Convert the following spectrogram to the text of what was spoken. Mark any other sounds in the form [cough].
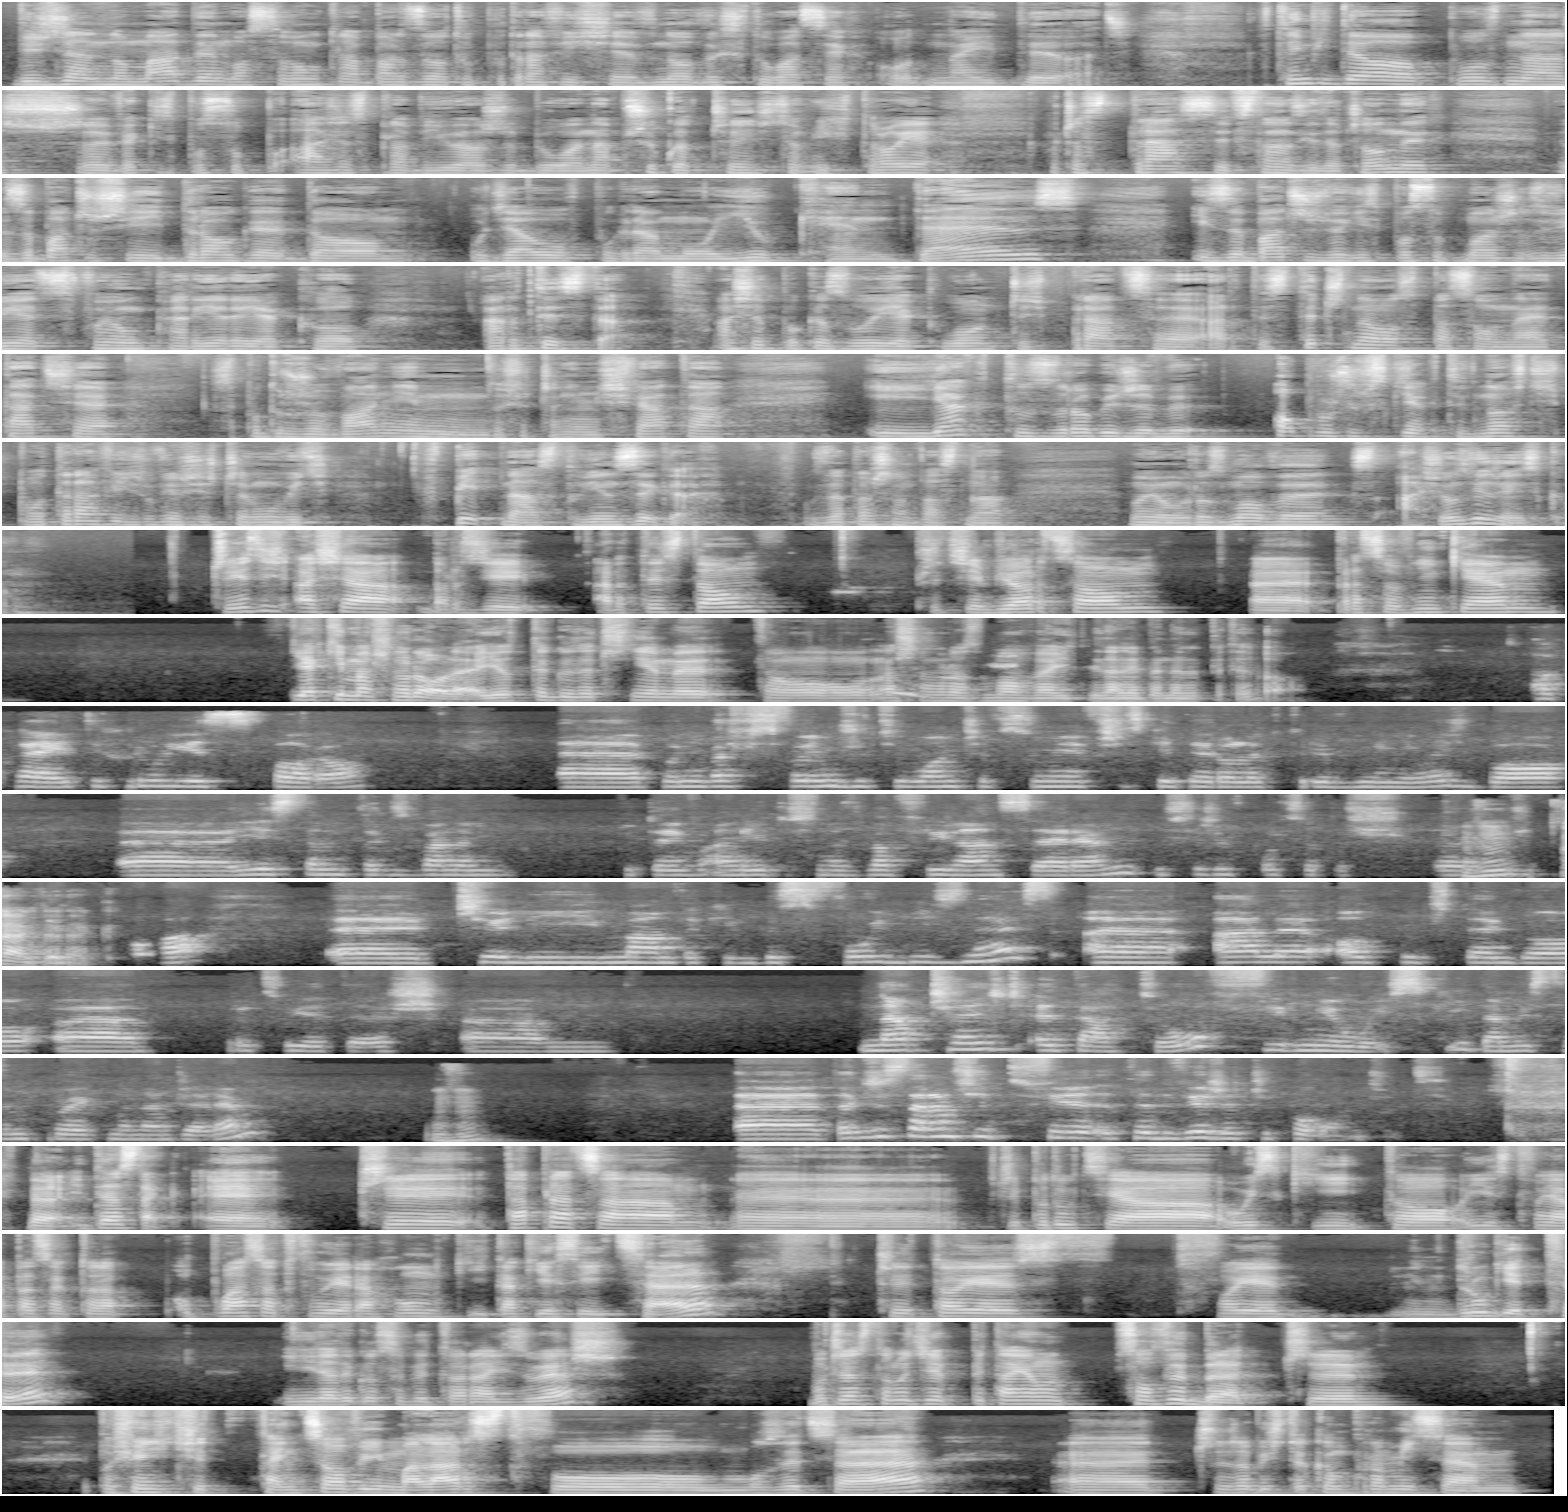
digital nomadem, osobą, która bardzo łatwo potrafi się w nowych sytuacjach odnajdywać. W tym wideo poznasz, w jaki sposób Asia sprawiła, że była na przykład częścią ich troje podczas trasy w Stanach Zjednoczonych. Zobaczysz jej drogę do udziału w programu You Can Dance i zobaczysz, w jaki sposób możesz rozwijać swoją karierę jako artysta. Asia pokazuje, jak łączyć pracę artystyczną z pracą na etacie, z podróżowaniem, doświadczaniem świata i jak to zrobić, żeby oprócz wszystkich aktywności potrafić również jeszcze mówić w 15 językach. Zapraszam Was na moją rozmowę z Asią Zwierzyńską. Czy jesteś, Asia, bardziej artystą, przedsiębiorcą, e, pracownikiem? Jakie masz role? I od tego zaczniemy tą naszą rozmowę i dalej będę wypytywał. Okej, okay, tych ról jest sporo, e, ponieważ w swoim życiu łączę w sumie wszystkie te role, które wymieniłeś, bo e, jestem tak zwanym, tutaj w Anglii to się nazywa freelancerem, myślę, że w Polsce też e, mhm, tak, tak, tak. E, czyli mam tak jakby swój biznes, e, ale oprócz tego pracuję też na część etatu w firmie Whisky, tam jestem projekt managerem. Mhm. Także staram się te dwie rzeczy połączyć. Dobra, i teraz tak, czy ta praca, czy produkcja whisky to jest Twoja praca, która opłaca Twoje rachunki, taki jest jej cel? Czy to jest Twoje drugie ty, i dlatego sobie to realizujesz? Bo często ludzie pytają, co wybrać, czy poświęcić się tańcowi, malarstwu, muzyce, e, czy robić to kompromisem.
